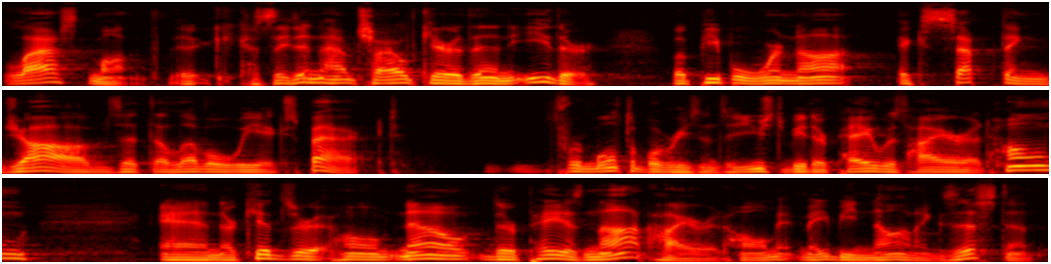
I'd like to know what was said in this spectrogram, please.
last month because they didn't have childcare then either. But people were not accepting jobs at the level we expect for multiple reasons. It used to be their pay was higher at home and their kids are at home. Now their pay is not higher at home. It may be non existent,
